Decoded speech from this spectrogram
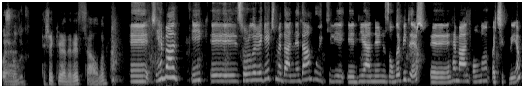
Hoş ee, bulduk. Ee, teşekkür ederiz. Sağ olun. Ee, hemen ilk e, sorulara geçmeden neden bu ikili e, diyenleriniz olabilir? E, hemen onu açıklayayım.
